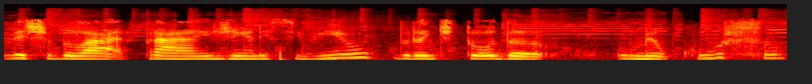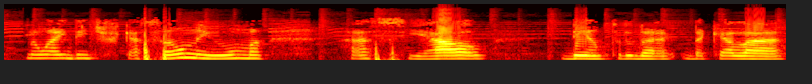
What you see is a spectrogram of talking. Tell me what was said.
vestibular para engenharia civil durante todo o meu curso, não há identificação nenhuma racial dentro da, daquela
